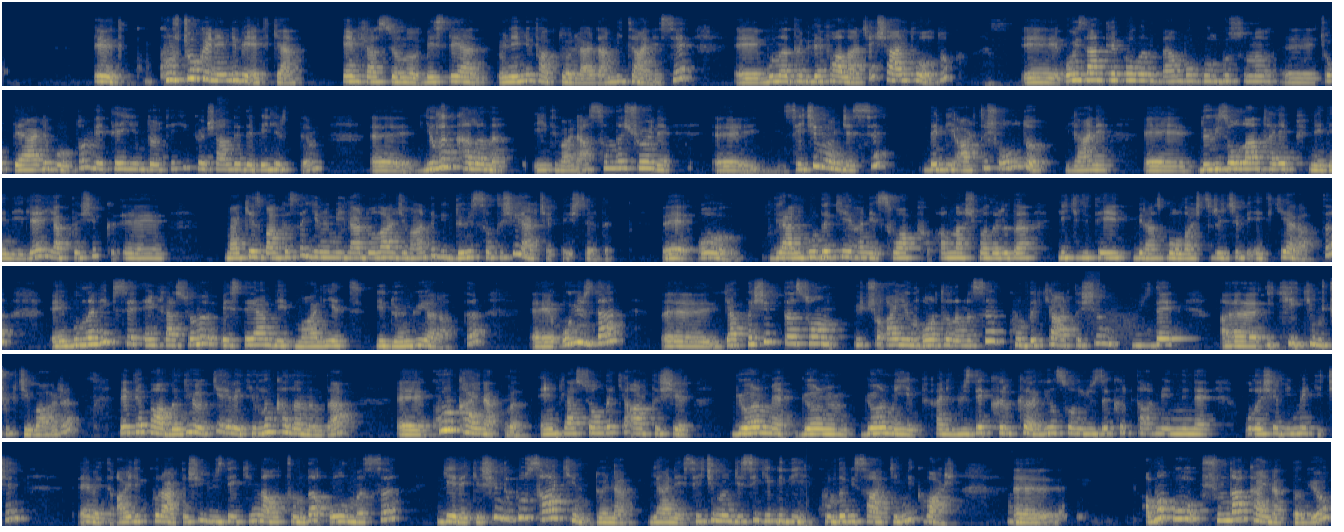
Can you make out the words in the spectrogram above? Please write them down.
Evet, kur çok önemli bir etken. Enflasyonu besleyen önemli faktörlerden bir tanesi. Ee, buna tabii defalarca şahit olduk. Ee, o yüzden TEPAV'ın ben bu bulgusunu e, çok değerli buldum ve T24'teki köşemde de belirttim. Ee, yılın kalanı itibariyle aslında şöyle e, seçim öncesi de bir artış oldu. Yani e, döviz olan talep nedeniyle yaklaşık e, Merkez Bankası da 20 milyar dolar civarında bir döviz satışı gerçekleştirdi. Ve o yani buradaki hani swap anlaşmaları da likiditeyi biraz bollaştırıcı bir etki yarattı. E, bunların hepsi enflasyonu besleyen bir maliyet, bir döngü yarattı. E, o yüzden e, yaklaşık da son 3 ayın ortalaması kurdaki artışın yüzde 2-2,5 civarı. Ve TEPAV da diyor ki evet yılın kalanında e, kur kaynaklı enflasyondaki artışı görme, görme görmeyip hani yüzde 40'ı yıl sonu yüzde 40 tahminine ulaşabilmek için evet aylık kur artışı yüzde 2'nin altında olması gerekir. Şimdi bu sakin dönem yani seçim öncesi gibi değil. Kurda bir sakinlik var. Ee, ama bu şundan kaynaklanıyor.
